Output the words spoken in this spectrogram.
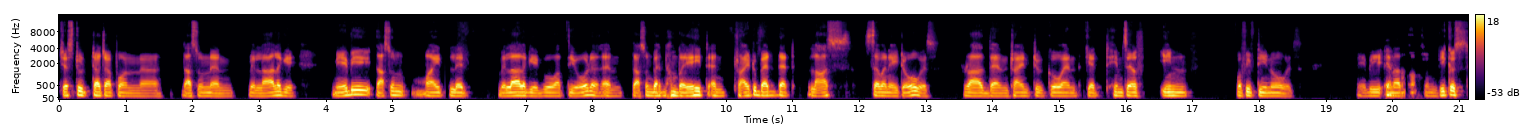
just to touch up on uh, Dasun and Wellalage, maybe Dasun might let Wellalage go up the order and Dasun bat number eight and try to bat that last seven, eight overs rather than trying to go and get himself in for 15 overs. Maybe Yeah. another option because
